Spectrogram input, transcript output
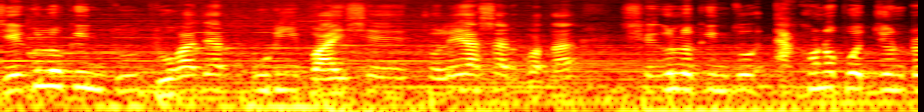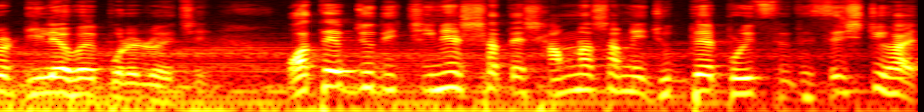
যেগুলো কিন্তু দু হাজার কুড়ি বাইশে চলে আসার কথা, সেগুলো কিন্তু এখনও পর্যন্ত ডিলে হয়ে পড়ে রয়েছে। অতএব যদি চীনের সাথে সামনাসামনি যুদ্ধের পরিস্থিতি সৃষ্টি হয়,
